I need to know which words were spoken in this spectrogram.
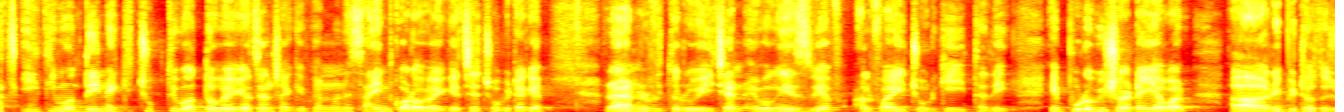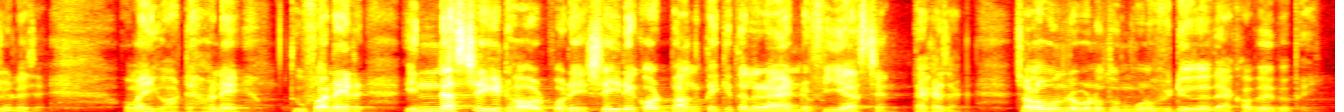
আজকে ইতিমধ্যেই নাকি চুক্তিবদ্ধ হয়ে গেছেন শাকিব খান মানে সাইন করা হয়ে গেছে ছবিটাকে। রায়ান রফি তো রয়েছেন এবং এসবিএফ আলফাই, চরকি ইত্যাদি, এই পুরো বিষয়টাই আবার রিপিট হতে চলেছে। ও মাই গড মানে তুফানের ইন্ডাস্ট্রি হিট হওয়ার পরে সেই রেকর্ড ভাঙতে কি তাহলে রায়ান রফি আসছেন? দেখা যাক। চলো বন্ধুরা, নতুন কোনো ভিডিওতে দেখা হবে ব্যাপারে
